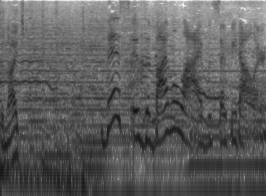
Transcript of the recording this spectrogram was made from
Tonight's This is the Bible Live with Soapy Dollar.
